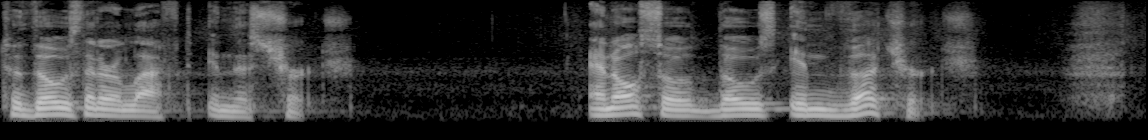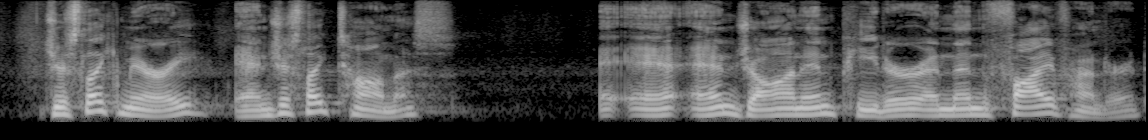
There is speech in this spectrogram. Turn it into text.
to those that are left in this church and also those in the church. Just like Mary and just like Thomas and John and Peter and then the 500,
